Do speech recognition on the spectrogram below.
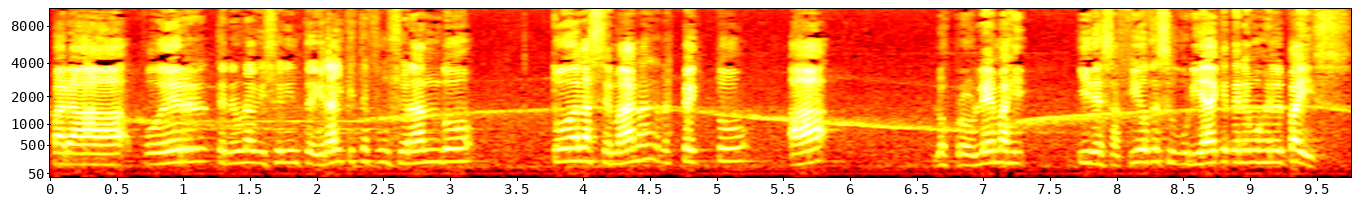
para poder tener una visión integral que esté funcionando todas las semanas respecto a los problemas y, y desafíos de seguridad que tenemos en el país.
